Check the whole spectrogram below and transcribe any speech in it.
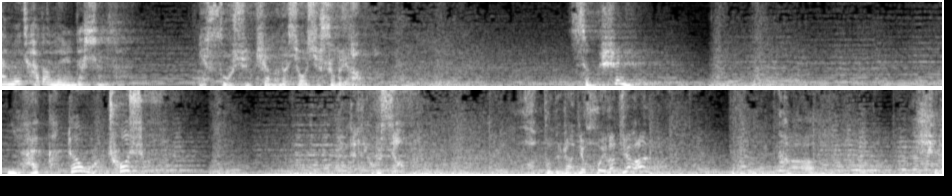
还没查到那人的身份。你搜寻天蓝的消息是为了怎么是你？你还敢对我出手？你得留下我不能让你毁了天蓝他也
